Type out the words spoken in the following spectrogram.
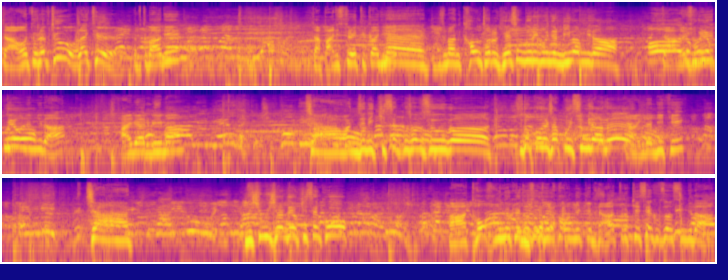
자, 원투 레프트, 라이트, 레프트 바디. 자, 바디 스트레이트까지. 네, 하지만 카운터를 계속 노리고 있는 리마입니다. 자, 어, 좀 왼손 또 걸렸고요. 올립니다. 알비아르 리마. 자, 완전히 키센코 선수가 주도권을 잡고 있습니다. 자, 네. 일단 니킥. 자, 무시무시한데요, 키센코. 아, 더 강력해져서 돌아온 느낌의 아투르 키센코 선수입니다.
